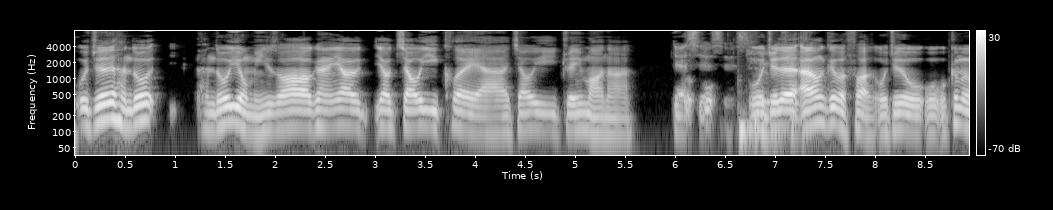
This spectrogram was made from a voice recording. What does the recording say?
我觉得很多很多泳迷就说哦，看要要交易 Clay 啊，交易 Draymond 啊。Yes, yes, yes. 我觉得 I don't give a fuck。我觉得我我我根本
